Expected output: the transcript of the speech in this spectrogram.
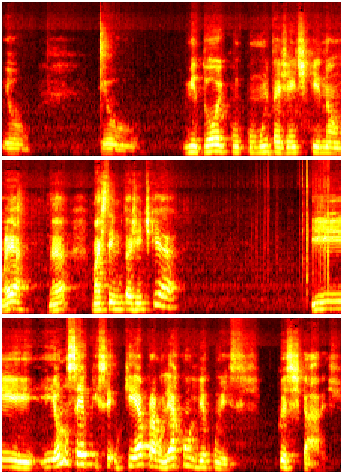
eu, eu me dou com, com muita gente que não é, né? Mas tem muita gente que é. E, e eu não sei o que, o que é para a mulher conviver com esses, com esses caras,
